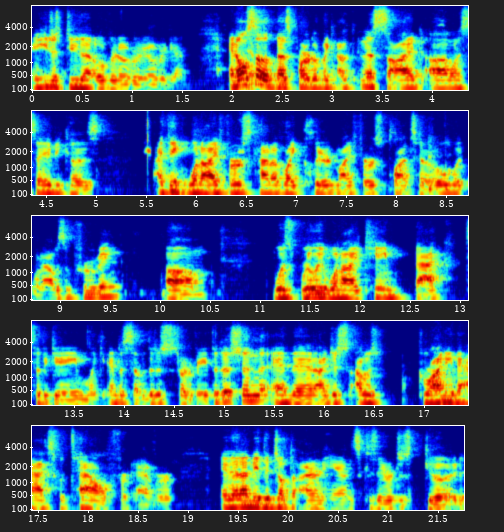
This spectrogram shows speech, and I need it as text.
and you just do that over and over and over again. And also the best part of like uh, an aside, uh, I want to say because I think when I first kind of like cleared my first plateau, like when I was improving, um, was really when I came back to the game, like end of seventh edition, start of eighth edition, and then I just I was grinding the axe with Tau forever, and then I made the jump to Iron Hands because they were just good,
